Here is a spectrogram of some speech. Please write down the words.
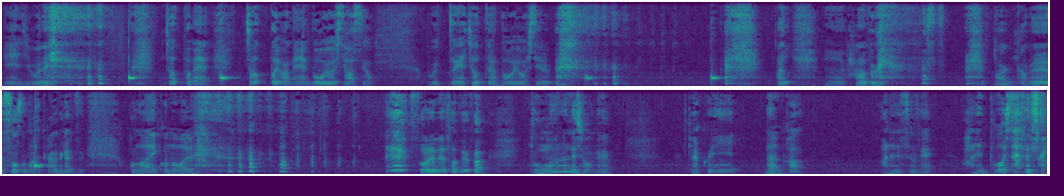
えー、自分で ちょっとね、ちょっと今ね、動揺してますよ。ぶっちゃけちょっと今動揺してる。はい。えー、花とか なんかね、そうそう、なんかねって感じです。このアイコンの周りそれで、さてさ、どうなるんでしょうね。逆になんか、あれですよね。あれ、どうしたんですか っ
